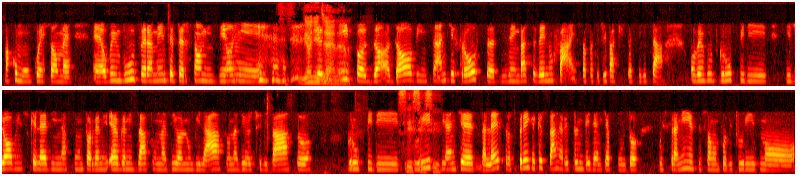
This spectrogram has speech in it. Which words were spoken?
Ma comunque insomma eh, ho avuto veramente persone di ogni, Di ogni genere. tipo, gio- giovani, anche Frost, in base a fa, insomma, partecipare a queste attività. Ho avuto gruppi di, di giovani che Levin appunto organi- è organizzato un addio al nubilato, un addio al celibato, gruppi di, di Sì, sì, turisti sì. anche dall'estero, spero che stanno riprendendo anche appunto gli stranieri, insomma un po' di turismo.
